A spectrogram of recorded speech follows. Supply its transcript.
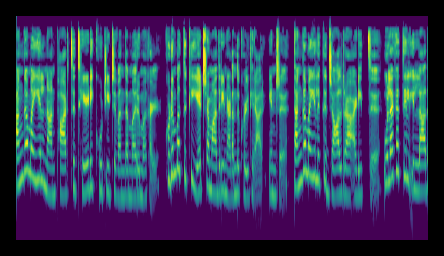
தங்கமையில் நான் பார்த்து தேடி கூட்டிட்டு வந்த மருமகள் குடும்பத்துக்கு ஏற்ற மாதிரி நடந்து கொள்கிறார் என்று தங்கமயிலுக்கு ஜால்ரா அடித்து உலகத்தில் இல்லாத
